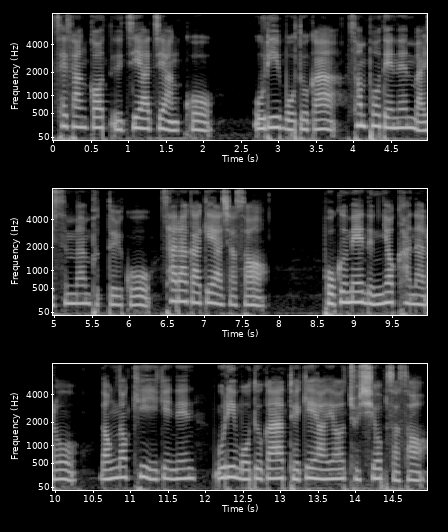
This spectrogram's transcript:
세상 것 의지하지 않고 우리 모두가 선포되는 말씀만 붙들고 살아가게 하셔서 복음의 능력 하나로 넉넉히 이기는 우리 모두가 되게 하여 주시옵소서.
